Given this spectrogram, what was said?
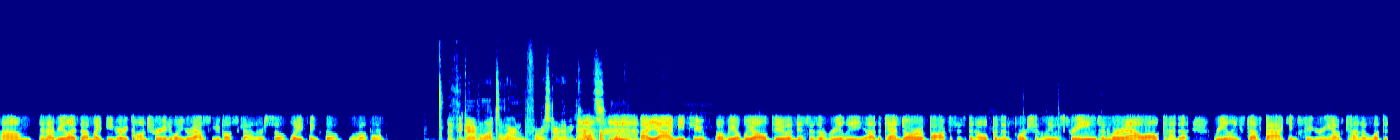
Um, and I realize that might be very contrary to what you're asking me about, Skylar. So, what do you think, though, about that? I think I have a lot to learn before I start having kids. uh, yeah, me too. Uh, we we all do, and this is a really uh, the Pandora box has been opened, unfortunately, with screens, and we're now all kind of reeling stuff back and figuring out kind of what the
